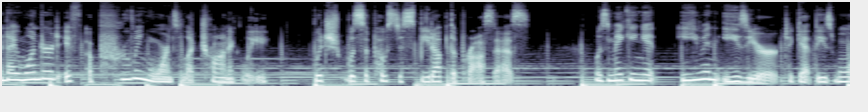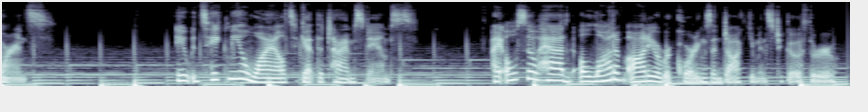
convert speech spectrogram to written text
And I wondered if approving warrants electronically, which was supposed to speed up the process, was making it even easier to get these warrants. It would take me a while to get the timestamps. I also had a lot of audio recordings and documents to go through.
